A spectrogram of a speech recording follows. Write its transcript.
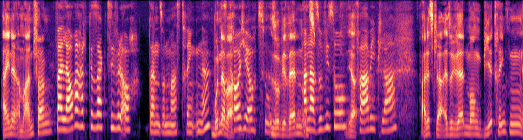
Eine am Anfang. Weil Laura hat gesagt, sie will auch dann so ein Maß trinken, ne? Wunderbar. Das traue ich ihr auch zu. So, wir werden uns, Anna sowieso, Ja. Fabi, klar. Alles klar. Also wir werden morgen Bier trinken.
